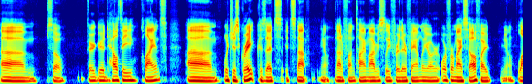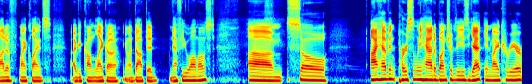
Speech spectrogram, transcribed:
Um, so very good, healthy clients, um, which is great because that's it's not you know not a fun time obviously for their family or or for myself. I you know a lot of my clients I become like a you know adopted nephew almost. Um, so I haven't personally had a bunch of these yet in my career,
